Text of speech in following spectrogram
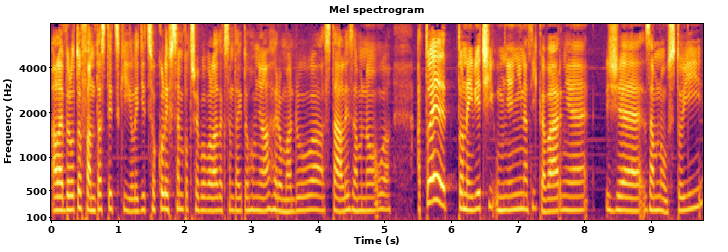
Ale bylo to fantastický. Lidi, cokoliv jsem potřebovala, tak jsem tady toho měla hromadu a stáli za mnou. A, a to je to největší umění na té kavárně, že za mnou stojí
